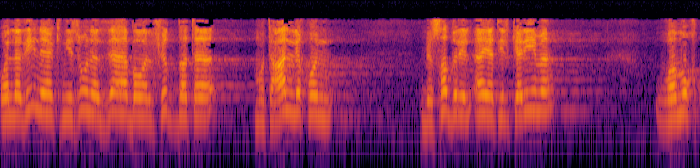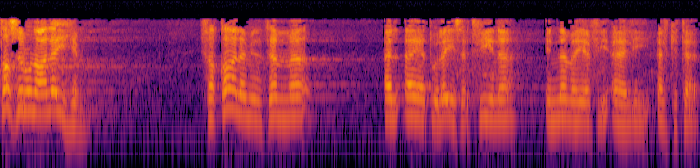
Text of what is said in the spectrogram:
والذين يكنزون الذهب والفضة متعلق بصدر الآية الكريمة ومقتصر عليهم. فقال من ثم الآية ليست فينا إنما هي في أهل الكتاب.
